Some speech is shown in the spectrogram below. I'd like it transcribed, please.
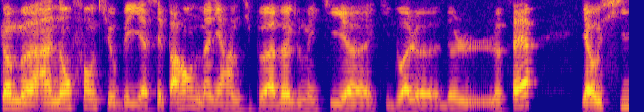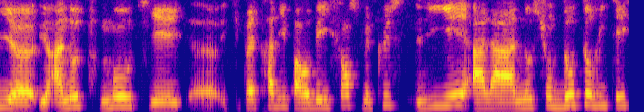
comme un enfant qui obéit à ses parents de manière un petit peu aveugle, mais qui, euh, qui doit le, faire. Il y a aussi un autre mot qui, peut être traduit par obéissance, mais plus lié à la notion d'autorité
